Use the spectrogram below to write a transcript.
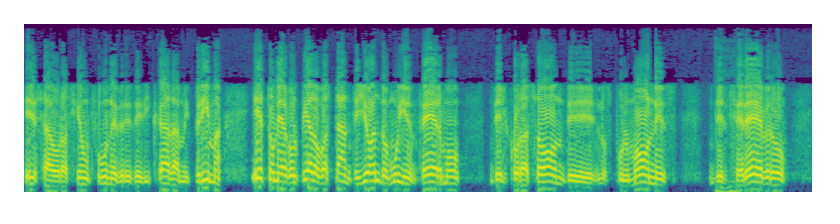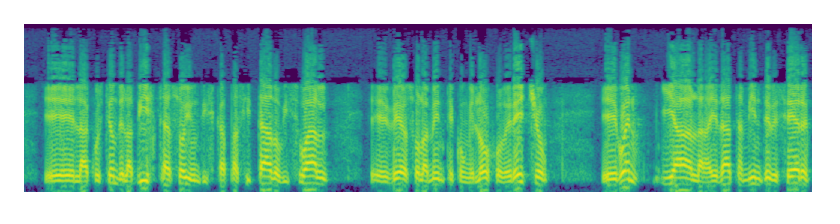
esa oración fúnebre dedicada a mi prima. Esto me ha golpeado bastante, yo ando muy enfermo del corazón, de los pulmones, del cerebro, eh, la cuestión de la vista, soy un discapacitado visual, eh, veo solamente con el ojo derecho. Eh, bueno, ya la edad también debe ser,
